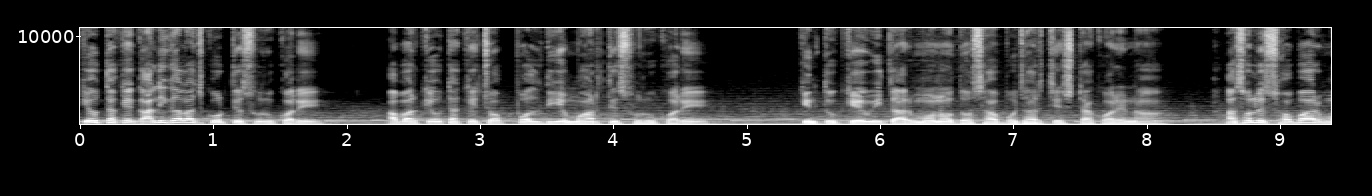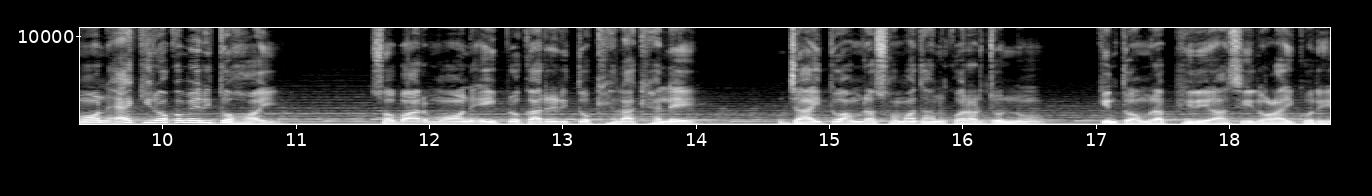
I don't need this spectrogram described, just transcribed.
কেউ তাকে গালিগালাজ করতে শুরু করে, আবার কেউ তাকে চপ্পল দিয়ে মারতে শুরু করে। কিন্তু কেউই তার মনোদশা বোঝার চেষ্টা করে না। আসলে সবার মন একই রকমেরই তো হয়। সবার মন এই প্রকারেরই তো খেলা খেলে, যাই তো আমরা সমাধান করার জন্য। কিন্তু আমরা ফিরে আসি লড়াই করে।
